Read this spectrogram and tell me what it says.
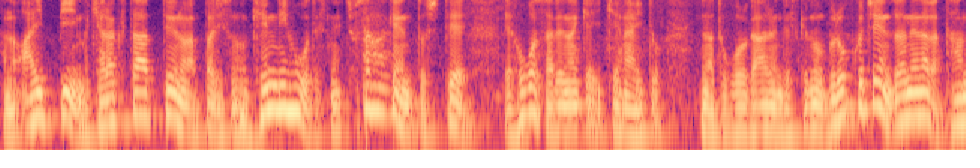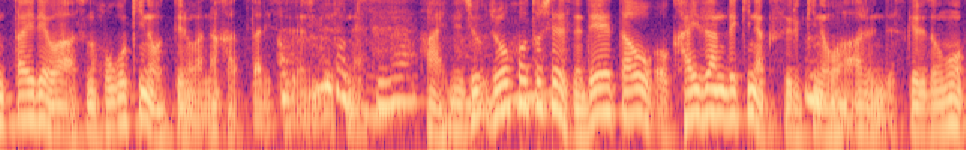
あの IP、まあ、キャラクターっていうのはやっぱりその権利保護ですね著作権として保護されなきゃいけないというようなところがあるんですけどもブロックチェーン残念ながら単体ではその保護機能っていうのがなかったりするんですね。はい、で情報としてですねデータを改ざんできなくする機能はあるんですけれども、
